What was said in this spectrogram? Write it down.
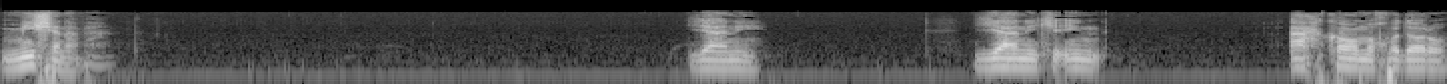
میشنوند. یعنی یعنی که این احکام خدا رو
